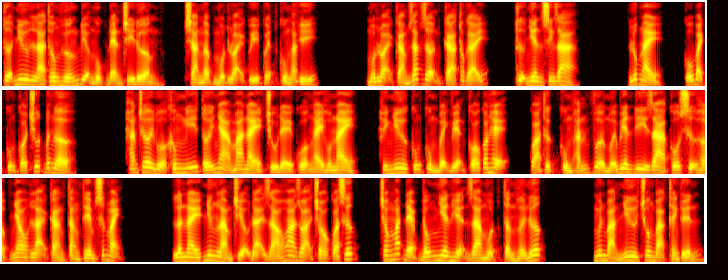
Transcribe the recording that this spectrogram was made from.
tựa như là thông hướng địa ngục đèn chỉ đường, tràn ngập một loại quỷ quyệt cùng ác ý. Một loại cảm giác giận cả tóc gáy, tự nhiên sinh ra lúc này, cố bạch cũng có chút bất ngờ. Hắn chơi đùa không nghĩ tới nhà ma này chủ đề của ngày hôm nay, hình như cũng cùng bệnh viện có quan hệ, quả thực cùng hắn vừa mới biên đi ra cố sự hợp nhau lại càng tăng thêm sức mạnh. Lần này nhưng làm triệu đại giáo hoa dọa cho quá sức, trong mắt đẹp đông nhiên hiện ra một tầng hơi nước. Nguyên bản như chuông bạc thành tuyến,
